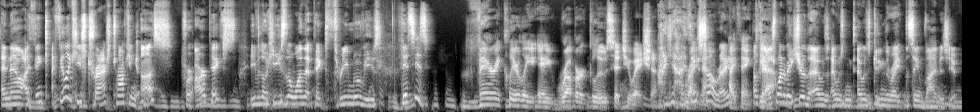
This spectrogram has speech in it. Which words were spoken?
And now I think I feel like he's trash talking us for our picks, even though he's the one that picked three movies. This is very clearly a rubber glue situation. Uh, yeah, I right think so, now, right? I think. Okay, I just want to make sure that I was I was I was getting the right the same vibe as you.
